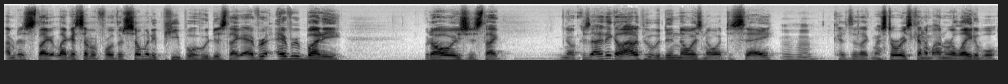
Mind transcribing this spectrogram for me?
I'm just like like I said before, there's so many people who just like every everybody would always just like you know because I think a lot of people didn't always know what to say mm-hmm. because like my story is kind of unrelatable.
